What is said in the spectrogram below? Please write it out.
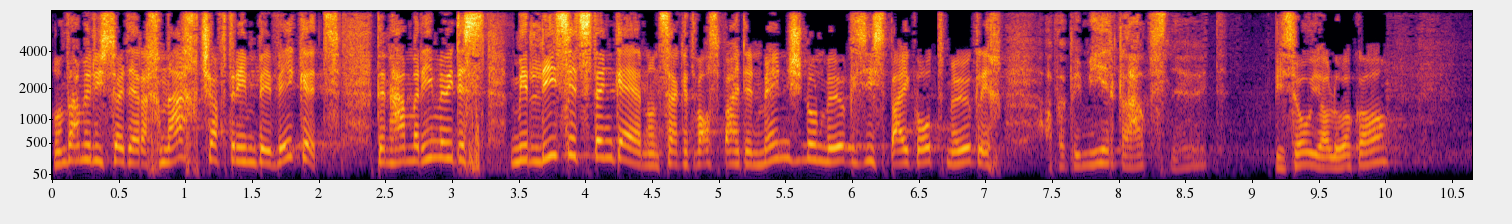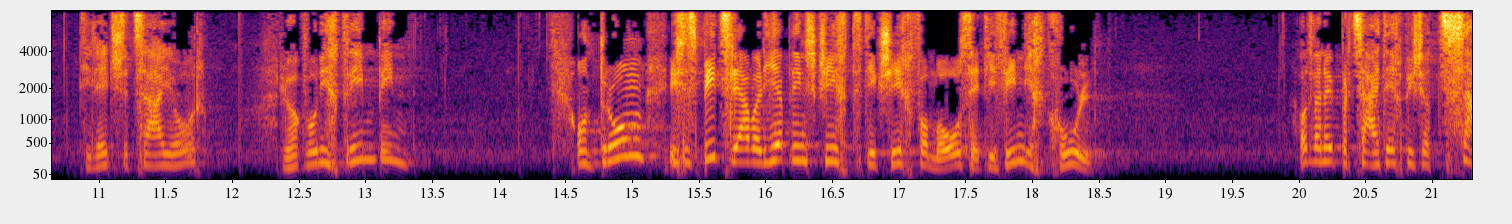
Und wenn wir uns so in dieser Knechtschaft drin bewegen, dann haben wir immer wieder, das, wir lesen es dann gern und sagen, was bei den Menschen unmöglich ist, ist bei Gott möglich. Aber bei mir glaubst du nicht. Wieso? Ja, schau an. Die letzten zehn Jahre. Schau, wo ich drin bin. Und darum ist es ein bisschen auch eine Lieblingsgeschichte, die Geschichte von Mose. Die finde ich cool. Oder wenn jemand sagt, ich bin schon zehn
